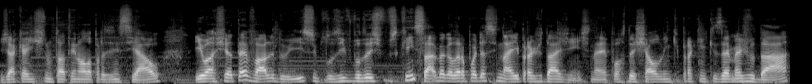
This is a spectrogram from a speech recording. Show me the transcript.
já que a gente não tá tendo aula presencial. E eu achei até válido isso, inclusive, quem sabe a galera pode assinar aí para ajudar a gente, né? Posso deixar o link para quem quiser me ajudar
